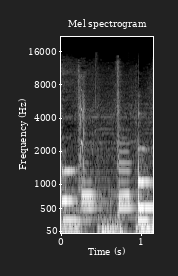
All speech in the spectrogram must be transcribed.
Música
